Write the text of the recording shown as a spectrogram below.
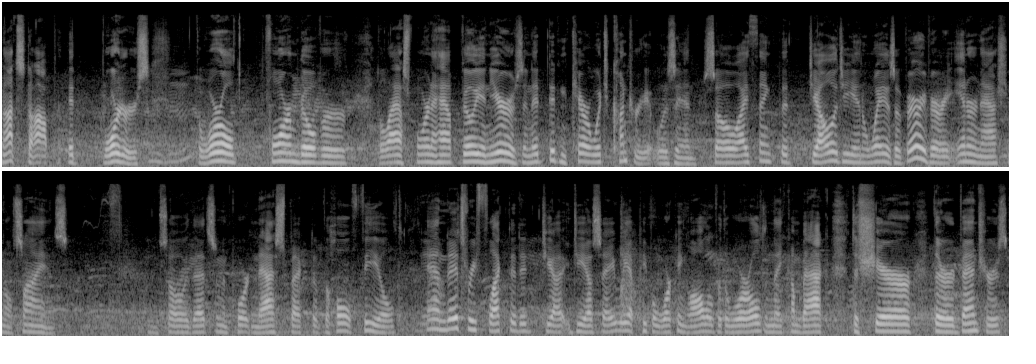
not stop at borders. Mm -hmm. The world formed over the last four and a half billion years and it didn't care which country it was in. So I think that geology in a way is a very, very international science. And so that's an important aspect of the whole field. Yeah. And it's reflected at GSA. We have people working all over the world and they come back to share their adventures.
